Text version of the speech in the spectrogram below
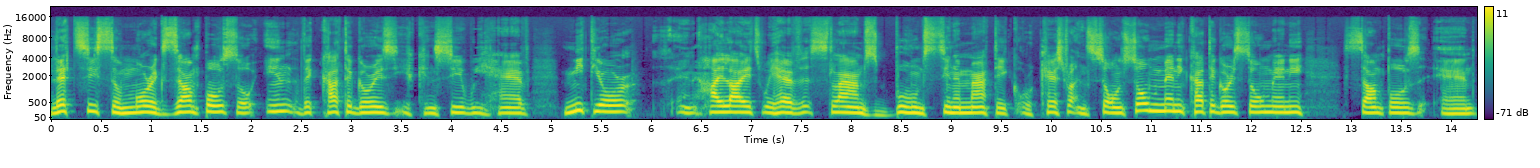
Let's see some more examples. So in the categories, you can see we have meteor and highlights. We have slams, booms, cinematic, orchestra, and so on. So many categories, so many samples and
